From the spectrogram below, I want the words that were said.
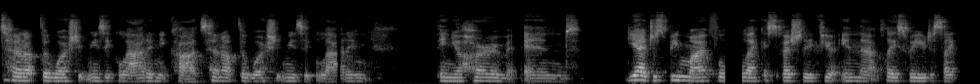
turn up the worship music loud in your car, turn up the worship music loud in in your home, and yeah, just be mindful. Like especially if you're in that place where you're just like,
